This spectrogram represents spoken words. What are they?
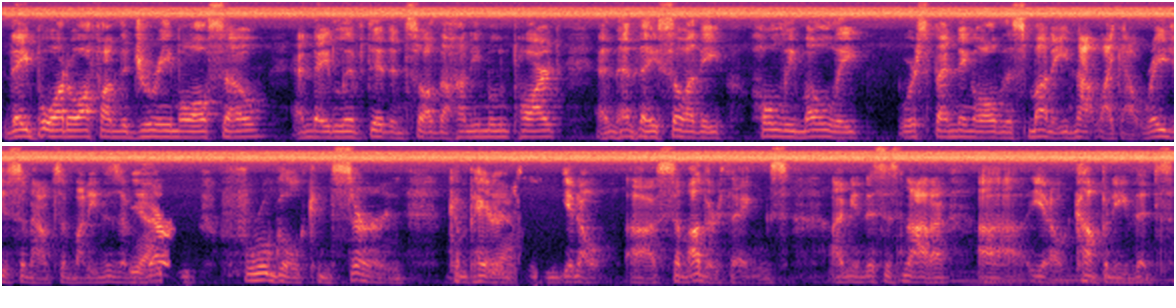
they bought off on the dream also, and they lived it and saw the honeymoon part, and then they saw the holy moly we're spending all this money, not like outrageous amounts of money. This is a Yeah. very frugal concern compared Yeah. to you know uh, some other things. I mean, this is not a uh, you know company that's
